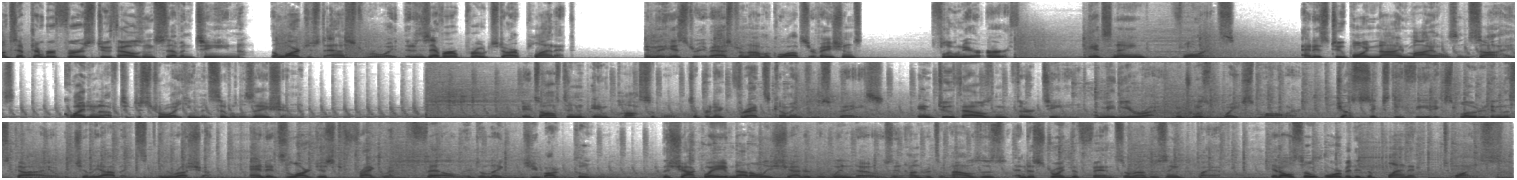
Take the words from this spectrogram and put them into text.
On September 1st, 2017, the largest asteroid that has ever approached our planet in the history of astronomical observations flew near Earth. It's named Florence and is 2.9 miles in size, quite enough to destroy human civilization. It's often impossible to predict threats coming from space. In 2013, a meteorite, which was way smaller, just 60 feet exploded in the sky over Chelyabinsk in Russia, and its largest fragment fell into Lake Chebarkul. The shockwave not only shattered the windows in hundreds of houses and destroyed the fence around the zinc plant, it also orbited the planet twice.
